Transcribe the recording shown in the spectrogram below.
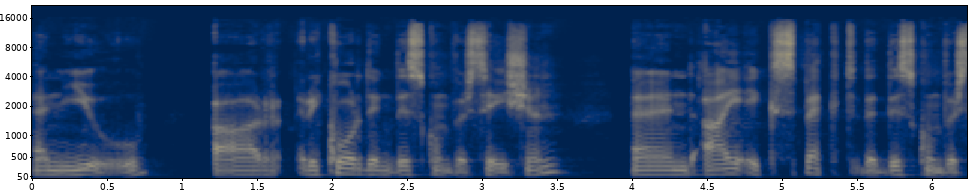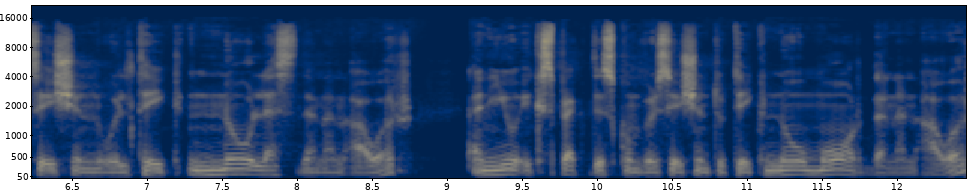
and you are recording this conversation, and I expect that this conversation will take no less than an hour, and you expect this conversation to take no more than an hour,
